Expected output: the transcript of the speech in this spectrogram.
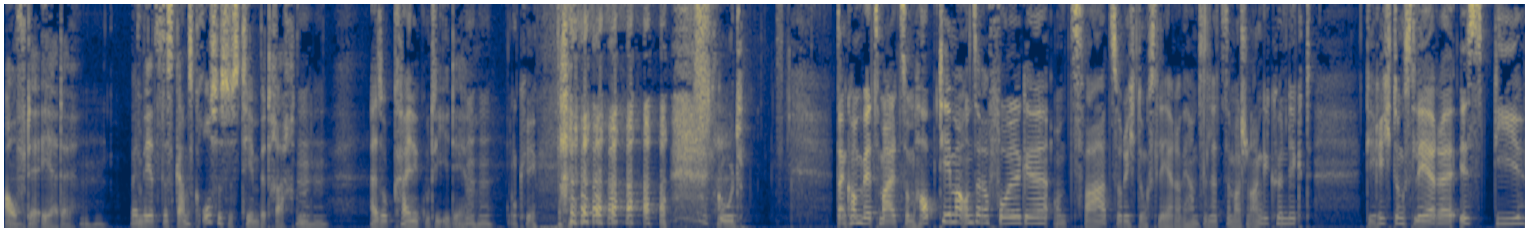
auf mhm. der Erde. Mhm. Wenn wir jetzt das ganz große System betrachten. Also keine gute Idee. Mhm, okay. Gut. Dann kommen wir jetzt mal zum Hauptthema unserer Folge und zwar zur Richtungslehre. Wir haben es das letzte Mal schon angekündigt. Die Richtungslehre ist die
